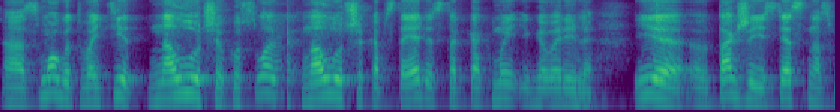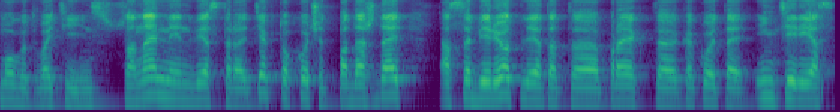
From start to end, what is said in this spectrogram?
э, смогут войти на лучших условиях, на лучших обстоятельствах, как мы и говорили. И э, также, естественно, смогут войти институциональные инвесторы, те, кто хочет подождать, а соберет ли этот э, проект какой-то интерес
